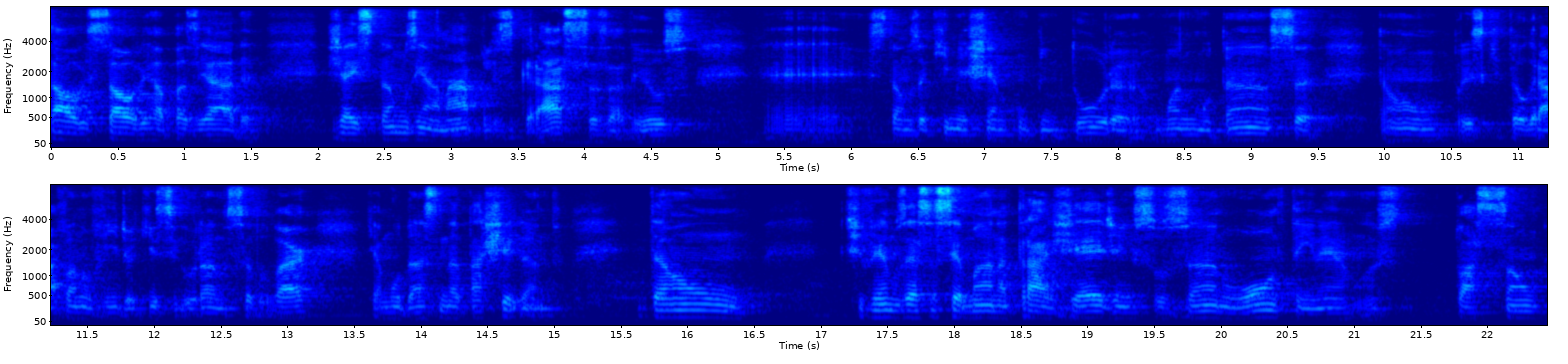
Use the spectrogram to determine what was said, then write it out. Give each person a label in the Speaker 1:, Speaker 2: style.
Speaker 1: Salve, salve, rapaziada. Já estamos em Anápolis, graças a Deus. É, estamos aqui mexendo com pintura, arrumando mudança. Então, por isso que estou gravando o vídeo aqui, segurando o celular, que a mudança ainda está chegando. Então, tivemos essa semana tragédia em Suzano ontem, né? Uma situação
